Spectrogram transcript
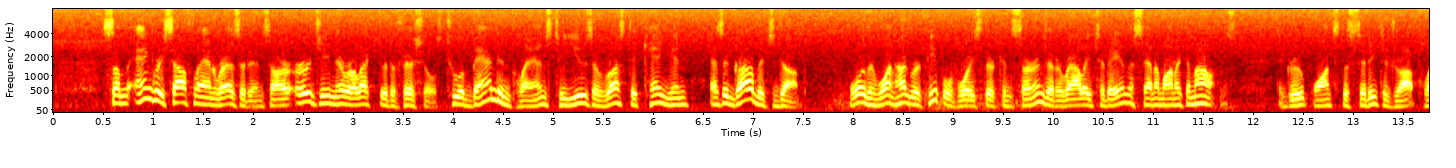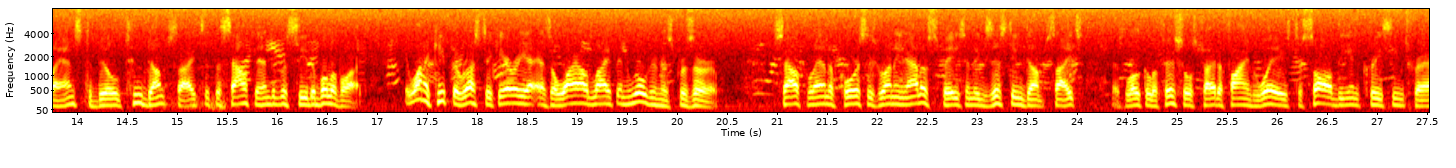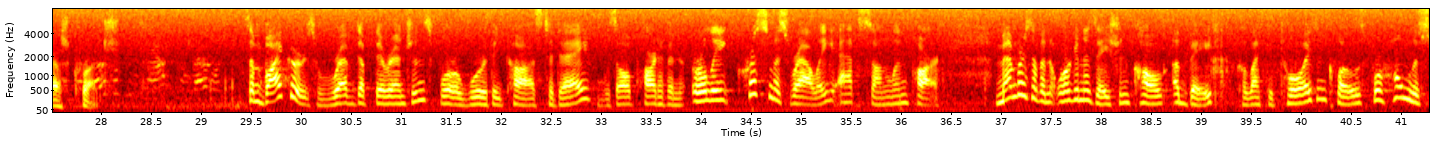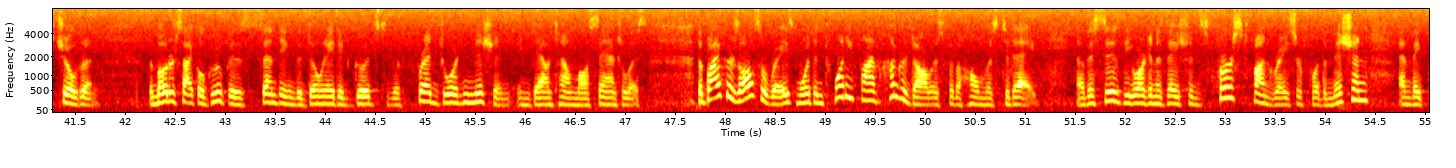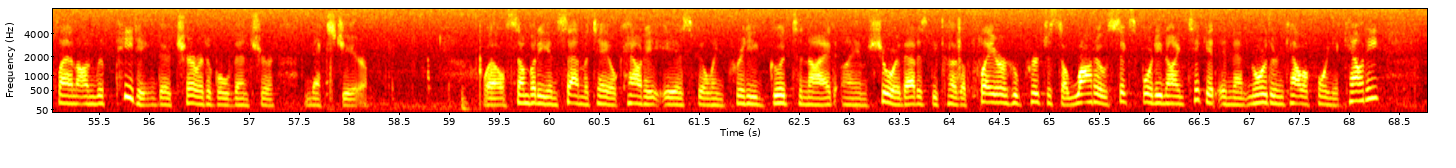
Some angry Southland residents are urging their elected officials to abandon plans to use a rustic canyon as a garbage dump. More than 100 people voiced their concerns at a rally today in the Santa Monica Mountains. The group wants the city to drop plans to build two dump sites at the south end of Reseda Boulevard. They want to keep the rustic area as a wildlife and wilderness preserve. Southland, of course, is running out of space in existing dump sites as local officials try to find ways to solve the increasing trash crunch. Some bikers revved up their engines for a worthy cause today. It was all part of an early Christmas rally at Sunland Park. Members of an organization called Abate collected toys and clothes for homeless children. The motorcycle group is sending the donated goods to the Fred Jordan Mission in downtown Los Angeles. The bikers also raised more than $2,500 for the homeless today. Now, this is the organization's first fundraiser for the mission, and they plan on repeating their charitable venture next year. Well, somebody in San Mateo County is feeling pretty good tonight, I am sure. That is because a player who purchased a Lotto 649 ticket in that Northern California county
